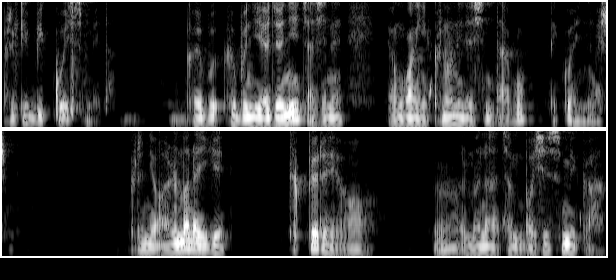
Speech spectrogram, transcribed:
그렇게 믿고 있습니다. 그, 그분이 여전히 자신의 영광이 근원이 되신다고 믿고 있는 것입니다. 그러니 얼마나 이게 특별해요. 어? 얼마나 참 멋있습니까?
